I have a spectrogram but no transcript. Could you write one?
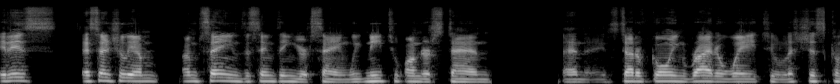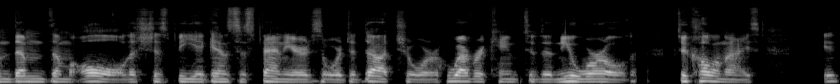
it is essentially i'm i'm saying the same thing you're saying. We need to understand and instead of going right away to let's just condemn them all, let's just be against the Spaniards or the Dutch or whoever came to the New World to colonize. It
